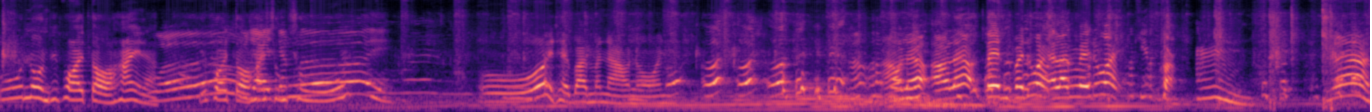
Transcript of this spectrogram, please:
ปุนนู่นพี่พลอยต่อให้น่ะ เว้ยพี่พลอยต่อให้ญ่จัสูงๆ เลย โอ้ยไทยบ้านมะนาวน้อยนี่เอ้ยเอ้ยเอ้ยเอาเอาเอาแล้ว เอาแล้ว เต้นไปด้วยอะไรไปด้วยคิดก่อนอืมนั่น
